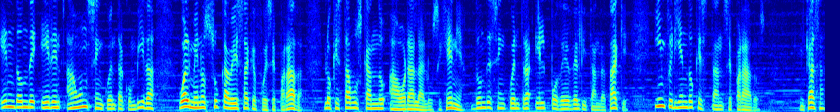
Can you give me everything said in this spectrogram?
en donde Eren aún se encuentra con vida, o al menos su cabeza que fue separada, lo que está buscando ahora la lucigenia, donde se encuentra el poder del titán de ataque, infiriendo que están separados. Mi casa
